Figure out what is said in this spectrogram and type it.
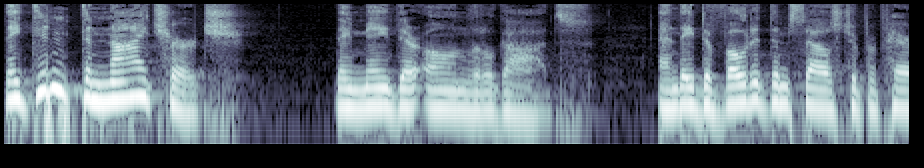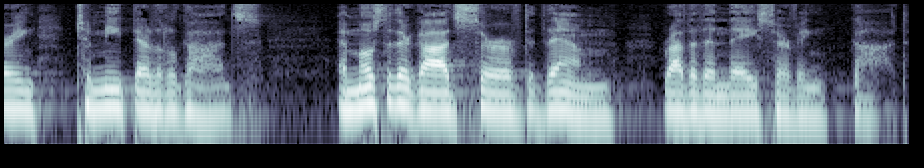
They didn't deny church, they made their own little gods and they devoted themselves to preparing to meet their little gods. And most of their gods served them rather than they serving God.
